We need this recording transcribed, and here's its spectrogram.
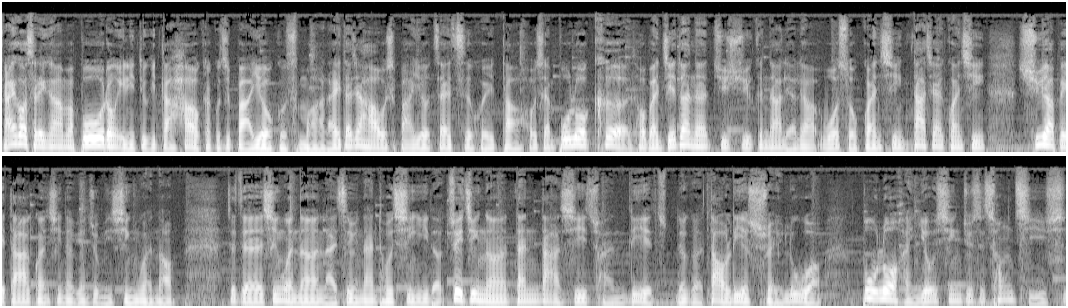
大号，赶过去巴佑，古斯马来，大家好，我是巴佑，再次回到后山部落客后半阶段呢，继续跟大家聊聊我所关心、大家关心、需要被大家关心的原住民新闻哦。这则新闻呢，来自于南投信义的，最近呢，丹大溪船列那个盗猎水路哦，部落很忧心，就是冲击是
